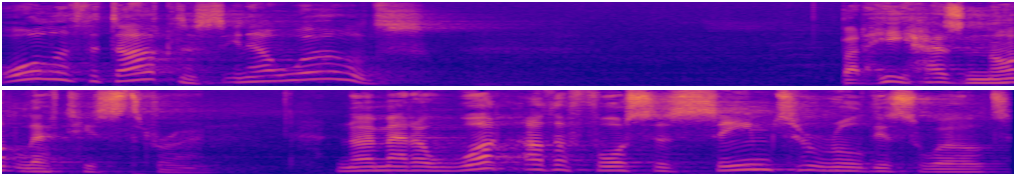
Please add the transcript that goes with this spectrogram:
all of the darkness in our worlds. But he has not left his throne. No matter what other forces seem to rule this world,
